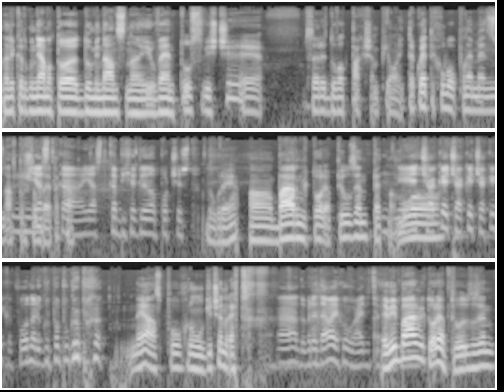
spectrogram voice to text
нали, като го няма този доминанс на Ювентус, виж, че се редуват пак шампионите, което е хубаво, поне мен, аз М, и пръщам аз да е така, така. И аз така бих я гледал по-често. Добре. А, Байерн Виктория Пилзен 5 на 0. Не, чакай, чакай, чакай, какво, нали, група по група. Не, аз по хронологичен ред. А, добре, давай, хубаво, айде ти. Еми Байерн Виктория Пилзен,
